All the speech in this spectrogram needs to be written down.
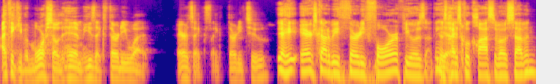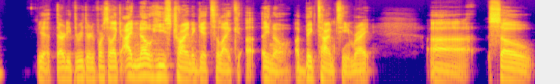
I think even more so than him. He's like thirty. What? Eric's like like thirty two. Yeah, he, Eric's got to be thirty four if he was. I think it was Yeah. high school class of 07. Yeah, 33, 34. So like I know he's trying to get to like a, you know a big time team, right? Uh, so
